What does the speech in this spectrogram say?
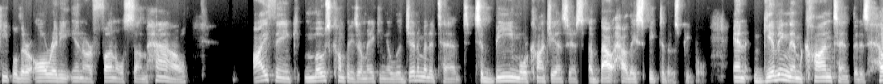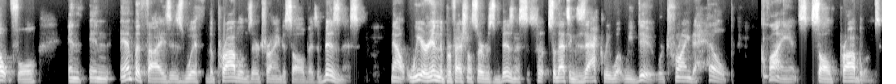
people that are already in our funnel somehow i think most companies are making a legitimate attempt to be more conscientious about how they speak to those people and giving them content that is helpful and, and empathizes with the problems they're trying to solve as a business. Now, we are in the professional service business, so, so that's exactly what we do. We're trying to help clients solve problems.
